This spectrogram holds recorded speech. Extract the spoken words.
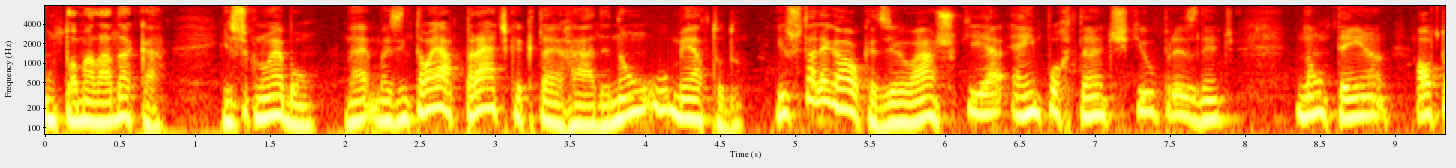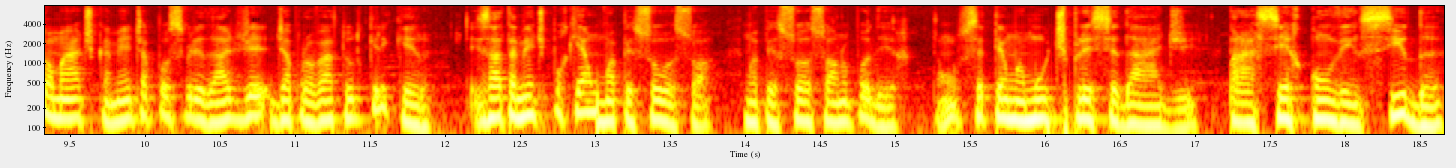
um toma lá da cá. Isso que não é bom. Né? Mas então é a prática que está errada, não o método. Isso está legal, quer dizer, eu acho que é, é, importante que o presidente não tenha automaticamente a possibilidade de, de, aprovar tudo que ele queira. Exatamente porque é uma pessoa só, uma pessoa só no poder. Então, você tem uma multiplicidade para ser convencida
